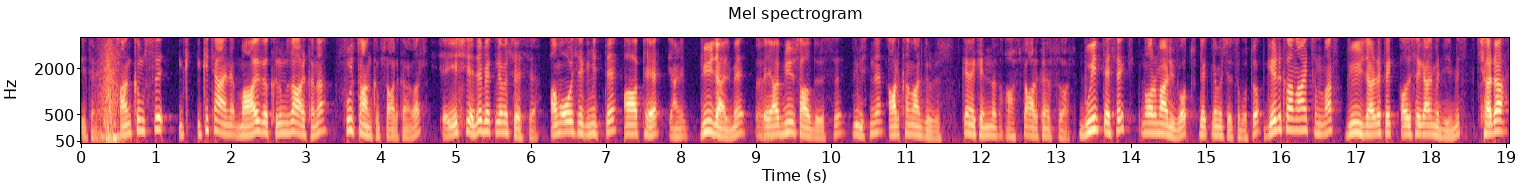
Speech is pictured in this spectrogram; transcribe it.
yetenek. Tankımsı iki, iki tane mavi ve kırmızı arkana full tankımsı arkanalar. E, yeşile de bekleme süresi. Ama oysa ki midde AP yani büyü delme Evet. veya büyü saldırısı gibisinden arkanar görürüz. Gene kendine has bir arkanası var. Build desek normal bir bot. Bekleme süresi botu. Geri kalan itemlar büyücülerde pek alışa gelmediğimiz. Çara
